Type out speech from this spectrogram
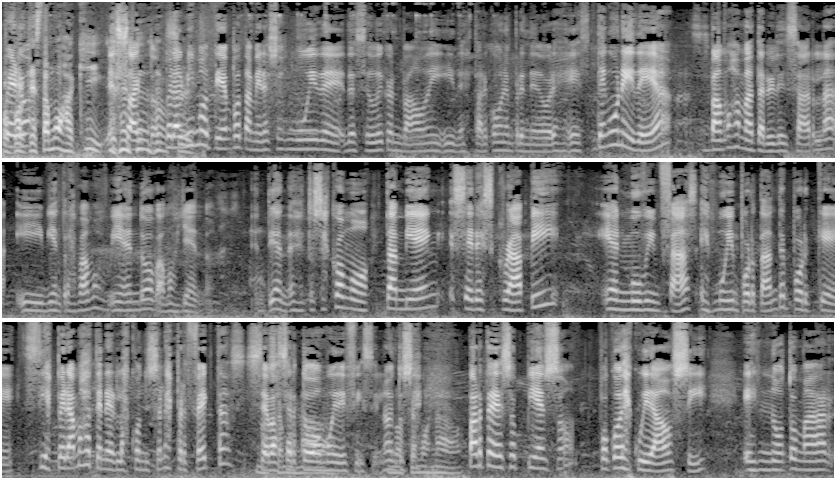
pero, porque estamos aquí. Exacto, pero al mismo tiempo también eso es muy de, de, Silicon Valley y de estar con emprendedores. Es, tengo una idea, vamos a materializarla y mientras vamos viendo, vamos yendo. ¿Entiendes? Entonces como también ser scrappy en moving fast es muy importante porque si esperamos a tener las condiciones perfectas, se va a hacer todo muy difícil, ¿no? Entonces, parte de eso pienso, poco descuidado sí, es no tomar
